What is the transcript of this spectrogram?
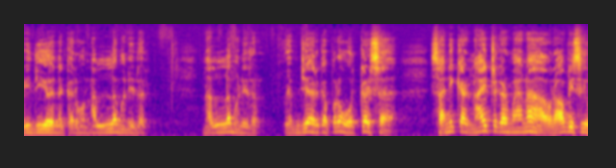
விதியோ என்ன கருமம் நல்ல மனிதர். நல்ல மனிதர். எம்ஜிஆருக்கு அப்புறம் ஒர்க்கர்ஸை சனிக்கிழமை ஞாயிற்றுக்கிழமைனா அவர் ஆஃபீஸுக்கு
